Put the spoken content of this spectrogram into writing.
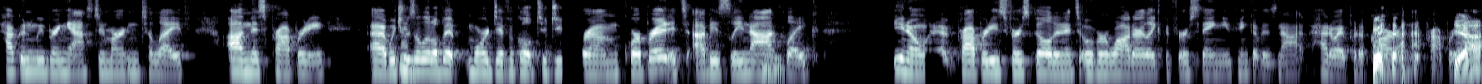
how can we bring Aston Martin to life on this property? Uh, which was mm. a little bit more difficult to do from corporate. It's obviously not mm. like, you know, when a property's first built and it's over water, like the first thing you think of is not how do I put a car on that property? yeah.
